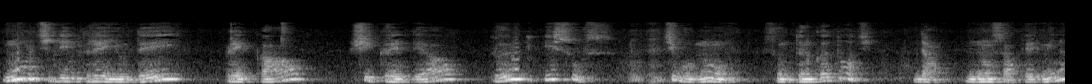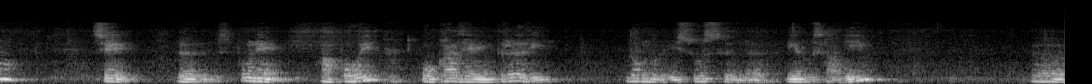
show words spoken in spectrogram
mulți dintre iudei plecau și credeau în Isus. Sigur, nu sunt încă toți, dar nu s-a terminat. Se uh, spune apoi, cu ocazia intrării Domnului Isus în uh, Ierusalim, uh,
